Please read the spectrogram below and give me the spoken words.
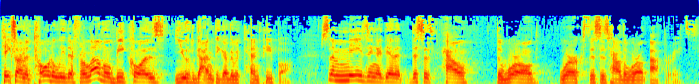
takes on a totally different level because you have gotten together with 10 people. It's an amazing idea that this is how the world works, this is how the world operates.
